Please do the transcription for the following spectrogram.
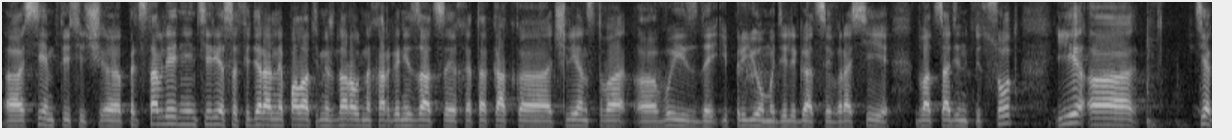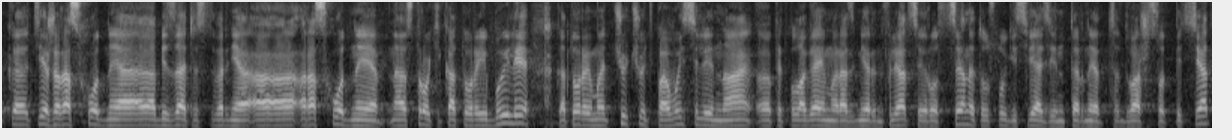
7 э, тысяч. Э, представление интересов Федеральной палаты в международных организациях, это как э, членство, выезда и приема делегаций в России 21 500. И те, те же расходные обязательства, вернее, а, а, расходные а, строки, которые были, которые мы чуть-чуть повысили на предполагаемый размер инфляции, рост цен. Это услуги связи интернет 2650,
